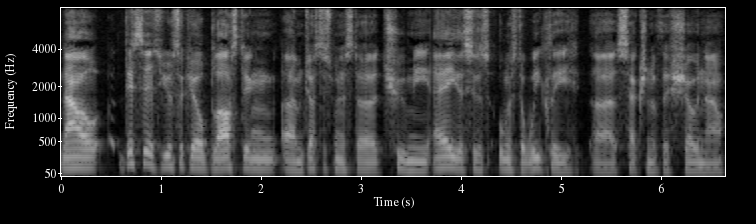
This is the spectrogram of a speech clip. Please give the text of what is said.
Now, this is Yeol blasting um, Justice Minister Chu Mi-ae. This is almost a weekly uh, section of this show now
